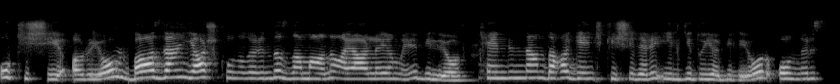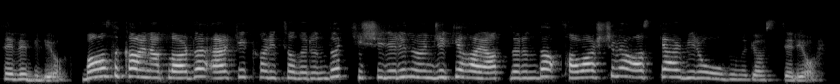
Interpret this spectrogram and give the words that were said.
o kişiyi arıyor. Bazen yaş konularında zamanı ayarlayamayabiliyor. Kendinden daha genç kişilere ilgi duyabiliyor, onları sevebiliyor. Bazı kaynaklarda erkek haritalarında kişilerin önceki hayatlarında savaşçı ve asker biri olduğunu gösteriyor.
